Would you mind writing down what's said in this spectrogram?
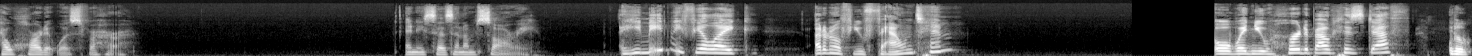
how hard it was for her. And he says, and I'm sorry. He made me feel like I don't know if you found him or when you heard about his death. Ooh,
